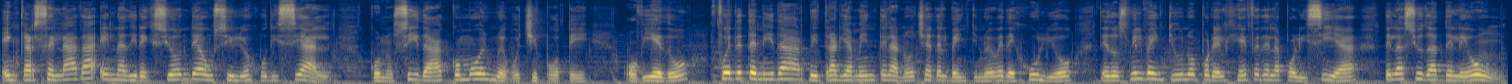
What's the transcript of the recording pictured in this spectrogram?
encarcelada en la Dirección de Auxilio Judicial, conocida como el Nuevo Chipote. Oviedo fue detenida arbitrariamente la noche del 29 de julio de 2021 por el jefe de la policía de la ciudad de León,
